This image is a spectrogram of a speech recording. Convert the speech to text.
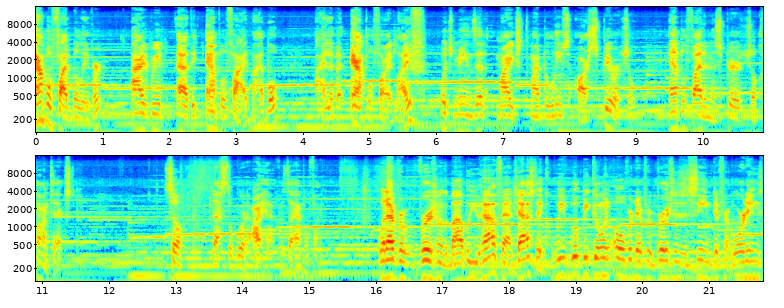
amplified believer. I read uh, the amplified Bible. I live an amplified life, which means that my my beliefs are spiritual amplified in a spiritual context. So that's the word I have is the amplified. Whatever version of the Bible you have, fantastic. We will be going over different versions and seeing different wordings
